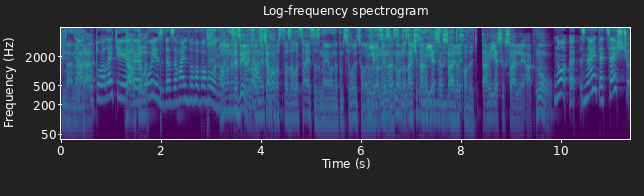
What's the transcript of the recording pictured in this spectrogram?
да, так, да. у туалеті да, у туалет... поїзда загального вагону. Але вони це не сплять, вони цього... там просто залицяються з нею, вони там цілуються, але Ні, вони, за, ну, наче там є сексуальний, там є сексуальний акт. Ну, ну знаєте, це що,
